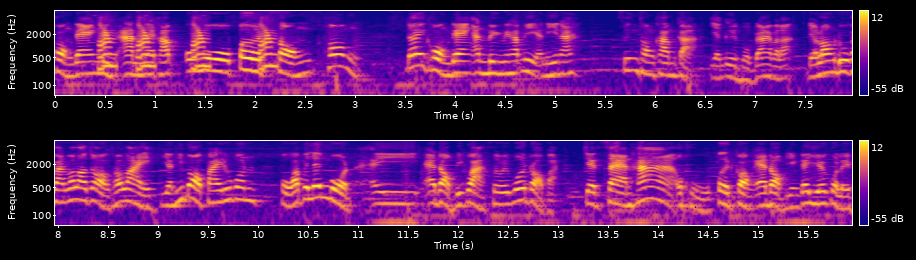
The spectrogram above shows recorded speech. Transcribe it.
ของแดงหนึ่งอันนะครับ โอ้โหเปิดสองห้องได้ของแดงอันหนึงนะครับนี่อันนี้นะ ซึ่งทองคำกะอย่างอื่นผมได้มาละเดี๋ยวลองดูกันว่าเราจะออกเท่าไหร่ อย่างที่บอกไปทุกคนผมว่าไปเล่นโหมดไอแอร์ดรอปดีกว่าเซอร์เวอร์ดรอปอะเจ็ดแสนห้าโอ้โหเปิดกล่องแอร์ดรอปยังได้เยอะกว่าเลย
